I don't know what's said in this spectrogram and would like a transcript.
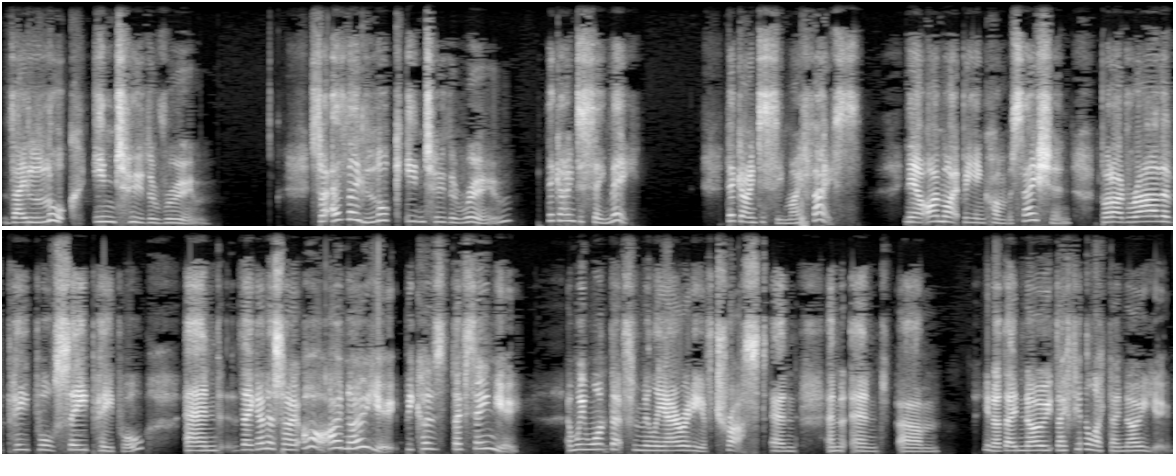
they look into the room. So as they look into the room, they're going to see me. They're going to see my face. Now, I might be in conversation, but I'd rather people see people and they're going to say, oh, I know you because they've seen you. And we want that familiarity of trust and, and, and um, you know, they know, they feel like they know you.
